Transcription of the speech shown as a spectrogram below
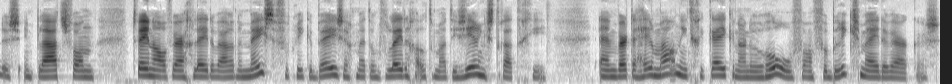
dus in plaats van 2,5 jaar geleden waren de meeste fabrieken bezig met een volledige automatiseringsstrategie. En werd er helemaal niet gekeken naar de rol van fabrieksmedewerkers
